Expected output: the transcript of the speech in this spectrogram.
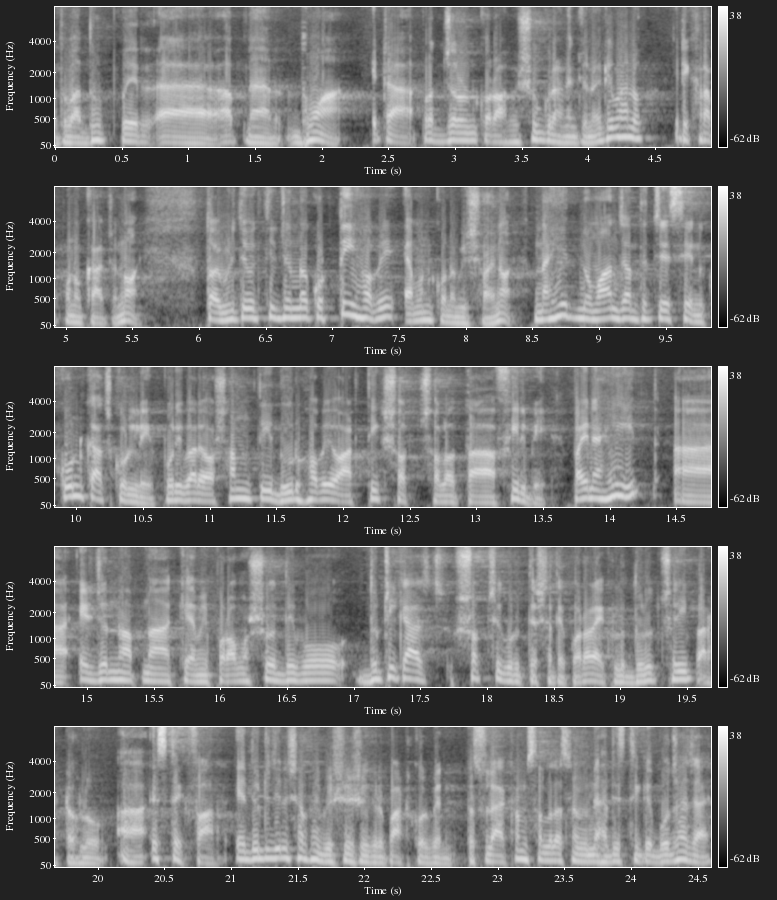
অথবা ধূপের আপনার ধোঁয়া, এটা প্রজ্বলন করা হবে সুগ্রহণের জন্য, এটি ভালো, এটি খারাপ কোনো কাজ নয়। তবে মৃত ব্যক্তির জন্য করতেই হবে এমন কোনো বিষয় নয়। নাহিদ নোমান জানতে চেয়েছেন, কোন কাজ করলে পরিবারে অশান্তি দূর হবে ও আর্থিক সচ্ছলতা ফিরবে? ভাই নাহিদ এর জন্য আপনাকে আমি পরামর্শ দেব। দুটি কাজ সবচেয়ে গুরুত্বের সাথে করার, এক হলো দুরুদ শরীফ আর একটা হলো ইস্তেকফার এই দুটি জিনিস আপনি বেশি বেশি করে পাঠ করবেন। রসুল আকরম সাল্লাহ হাদিস থেকে বোঝা যায়,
